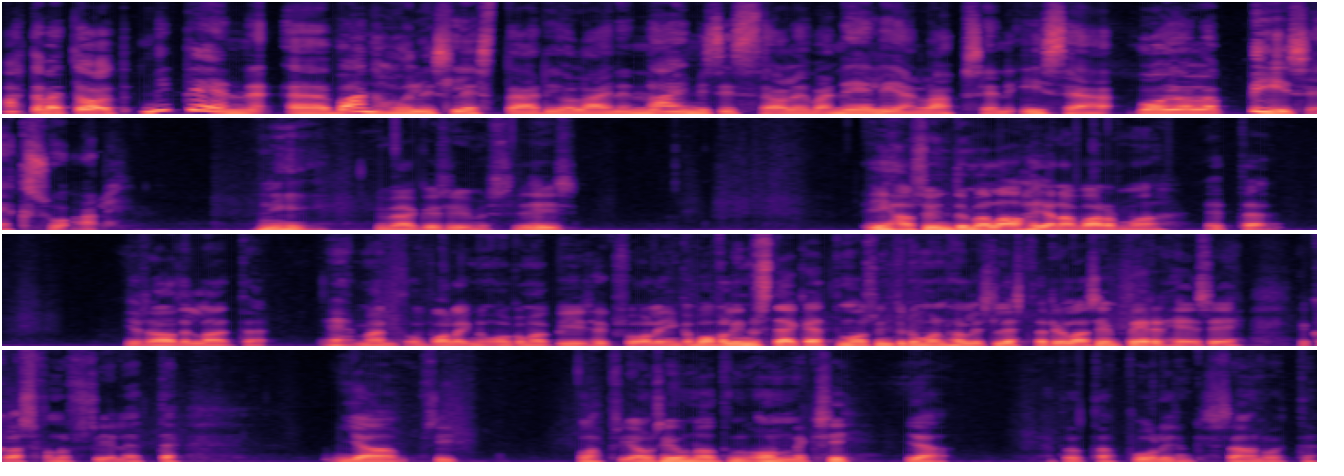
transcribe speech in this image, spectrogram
Mahtava, että oot. Miten äh, vanhoillislestadiolainen naimisissa oleva neljän lapsen isä voi olla biseksuaali? Niin, hyvä kysymys. Siis ihan syntymälahjana varmaan, että jos ajatellaan, että eihän mä nyt ole valinnut, onko mä biseksuaali, enkä mä oon valinnut sitäkään, että mä oon syntynyt vanhoillislestadiolaiseen perheeseen ja kasvanut siellä. Että, ja sit lapsia on siunautunut onneksi ja, ja tota, puolisonkin saanut, että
